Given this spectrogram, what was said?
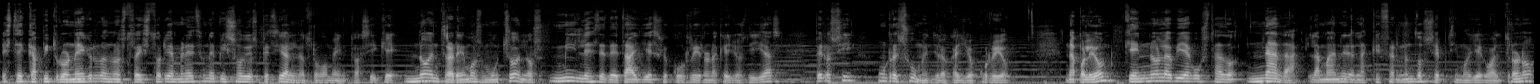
Este capítulo negro de nuestra historia merece un episodio especial en otro momento, así que no entraremos mucho en los miles de detalles que ocurrieron aquellos días, pero sí un resumen de lo que allí ocurrió. Napoleón, que no le había gustado nada la manera en la que Fernando VII llegó al trono,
